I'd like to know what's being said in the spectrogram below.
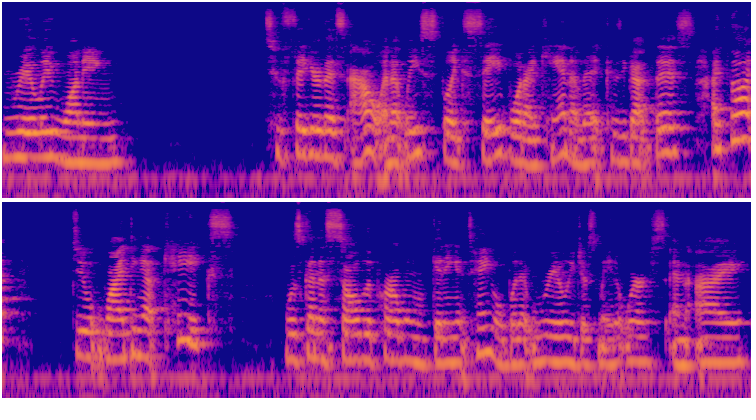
really wanting to figure this out and at least like save what I can of it because you got this. I thought do winding up cakes was going to solve the problem of getting it tangled, but it really just made it worse. And I,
